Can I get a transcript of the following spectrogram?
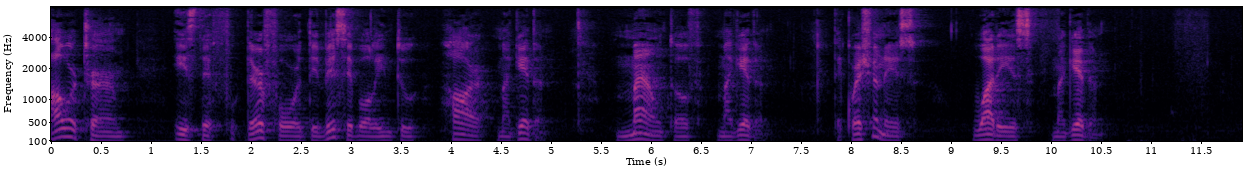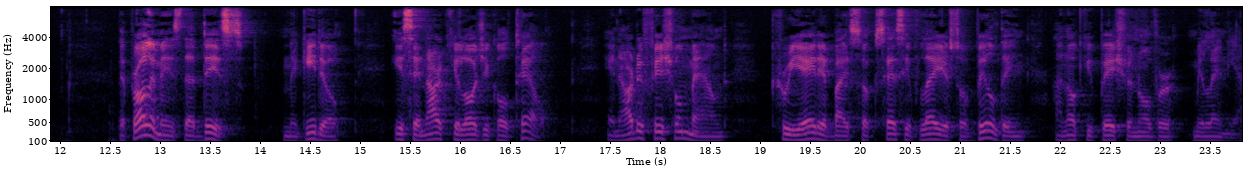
Our term is therefore divisible into Har Mageddon, Mount of Mageddon. The question is, what is Mageddon? The problem is that this, Megiddo, is an archaeological tell, an artificial mound created by successive layers of building and occupation over millennia.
